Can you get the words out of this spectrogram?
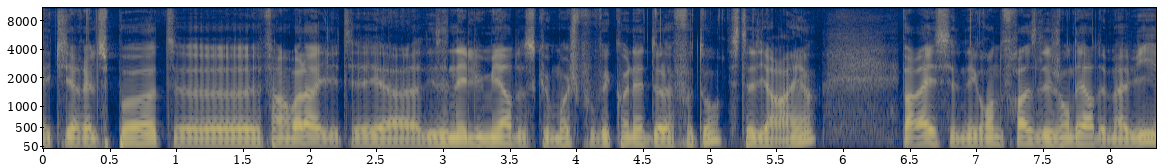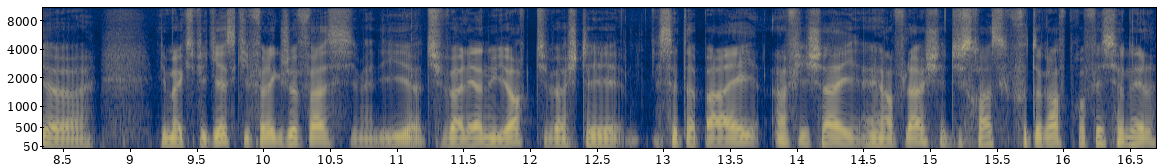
éclairer le spot. Enfin voilà, il était à des années-lumière de ce que moi je pouvais connaître de la photo, c'est-à-dire rien. Pareil, c'est une des grandes phrases légendaires de ma vie. Euh, il m'a expliqué ce qu'il fallait que je fasse. Il m'a dit euh, Tu vas aller à New York, tu vas acheter cet appareil, un fisheye et un flash, et tu seras photographe professionnel.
